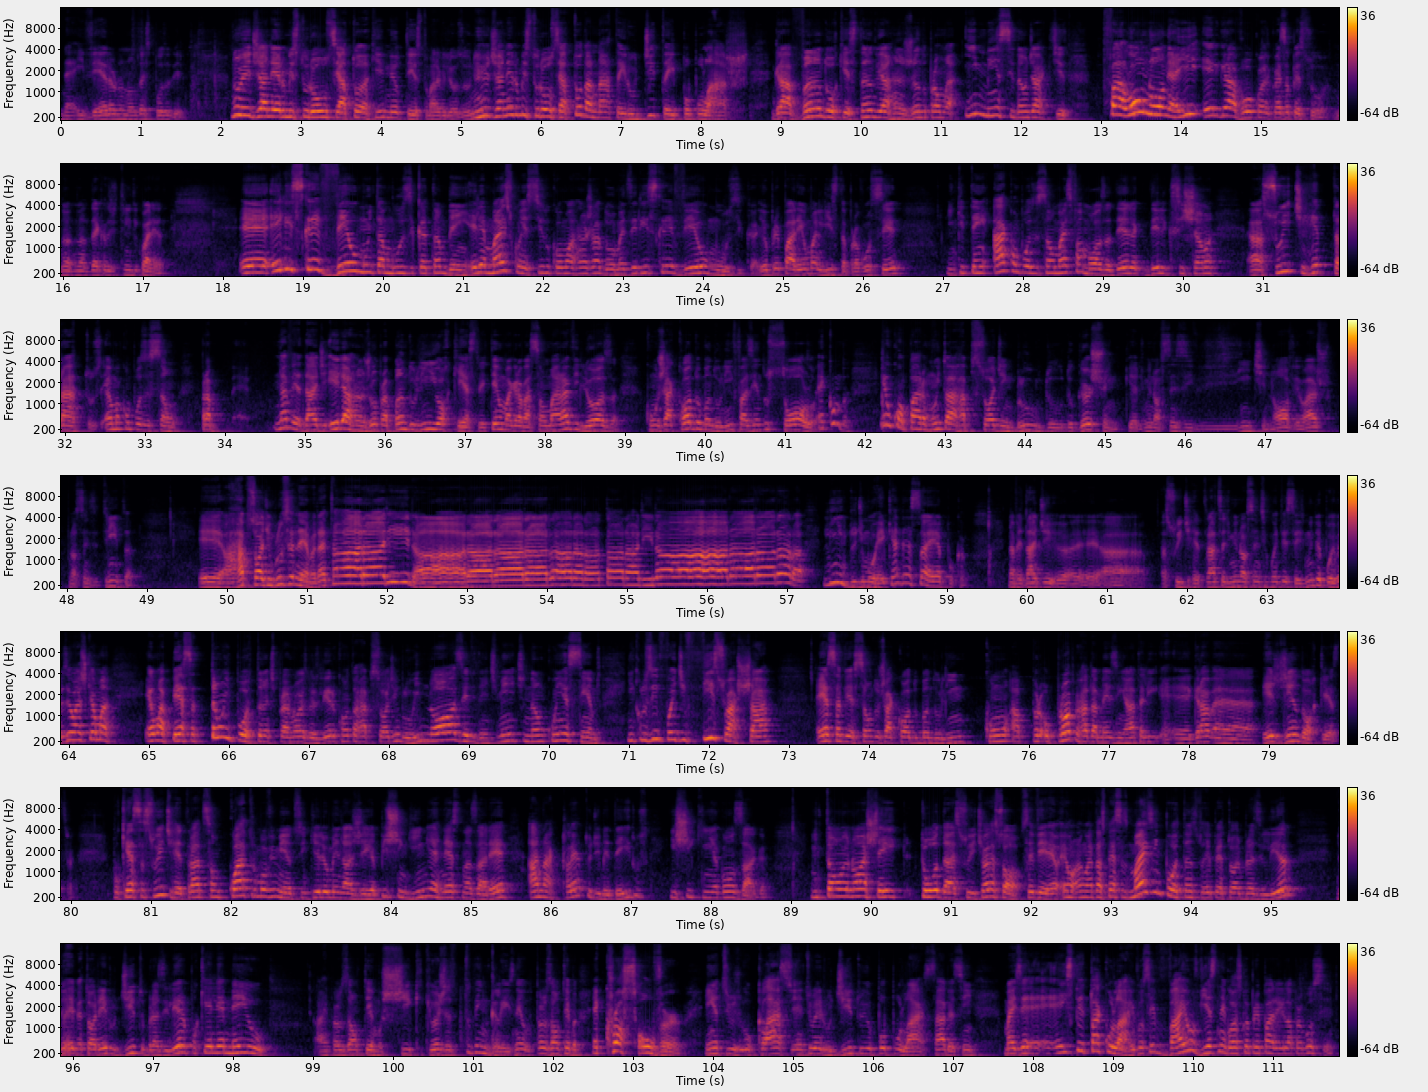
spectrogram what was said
né? E Vera era o nome da esposa dele. No Rio de Janeiro misturou-se a toda. Aqui meu texto maravilhoso. No Rio de Janeiro misturou-se a toda nata erudita e popular, gravando, orquestrando e arranjando para uma imensidão de artistas. Falou o nome aí, ele gravou com, com essa pessoa, na, na, década de 30 e 40. É, ele escreveu muita música também. Ele é mais conhecido como arranjador, mas ele escreveu música. Eu preparei uma lista para você em que tem a composição mais famosa dele, dele que se chama a Suite Retratos. É uma composição para. Na verdade, ele arranjou para bandolim e orquestra e tem uma gravação maravilhosa com o Jacó do bandolim fazendo solo. É como. Eu comparo muito a Rhapsody in Blue do, do Gershwin, que é de 1929, eu acho, 1930. É, a Rhapsody in Blue você lembra, né? Lindo de morrer, que é dessa época. Na verdade, é, é, a, a suíte Retratos é de 1956, muito depois. Mas eu acho que é uma, é uma peça tão importante para nós brasileiros quanto a Rhapsody in Blue. E nós, evidentemente, não conhecemos. Inclusive, foi difícil achar essa versão do Jacó do Bandolim com a, o próprio Radamés Inhata ali é, é, é, regendo a orquestra. Porque essa suíte retratos são quatro movimentos em que ele homenageia Pixinguinha, Ernesto Nazaré, Anacleto de Medeiros e Chiquinha Gonzaga. Então eu não achei toda a suíte. Olha só, você vê, é, é uma das peças mais importantes do repertório brasileiro, do repertório erudito brasileiro, porque ele é meio. Para usar um termo chique, que hoje é tudo em inglês, né? Para usar um termo. É crossover entre o, clássico, entre o erudito e o popular, sabe? assim Mas é, é, é espetacular. E você vai ouvir esse negócio que eu preparei lá para você.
